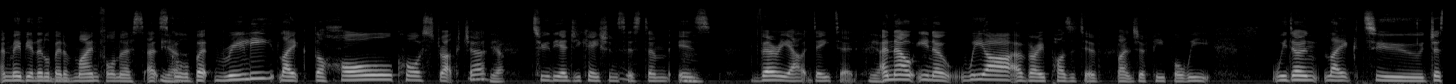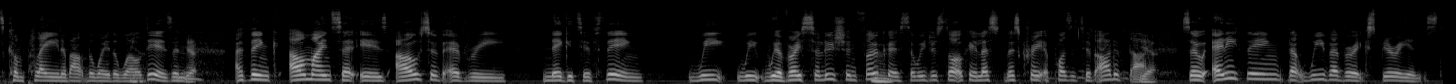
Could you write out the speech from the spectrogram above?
and maybe a little bit of mindfulness at Yeah. school, but really, like the whole core structure Yeah. to the education system is very outdated. Yeah. And now, you know, we are a very positive bunch of people. We we don't like to just complain about the way the world is. And Yeah. I think our mindset is out of every negative thing, we we we are very solution mm. focused. So we just thought, okay, let's let's create a positive out of that. Yeah. So anything that we've ever experienced,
